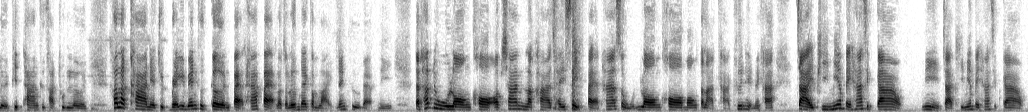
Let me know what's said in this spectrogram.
เลย ผิดทางคือขาดทุนเลย ถ้าราคาเนี่ยจุด break even คือเกิน 858 เราจะเริ่มได้กำไร นั่นคือแบบนี้ แต่ถ้าดูลองคอออปชันราคาใช้สิทธิ์850ลองคอมองตลาดขาขึ้นเห็นไหมคะ จ่ายพรีเมียมไป 59 นี่จ่ายพรีเมียมไป 59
